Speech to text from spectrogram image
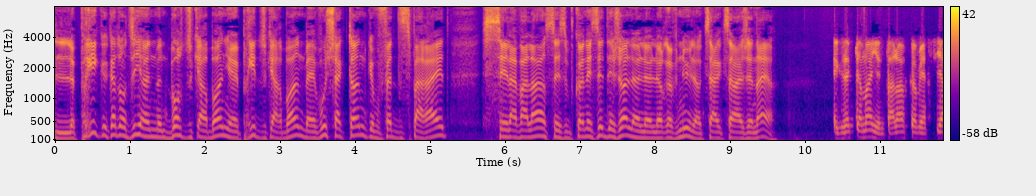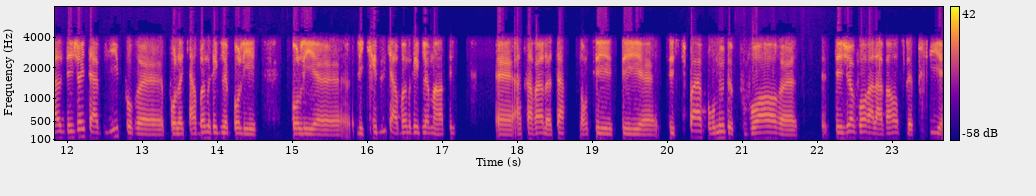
le prix que quand on dit il y a une, bourse du carbone, il y a un prix du carbone. Ben vous, chaque tonne que vous faites disparaître, c'est la valeur. C'est vous connaissez déjà le, revenu là, que ça que ça génère. Exactement, il y a une valeur commerciale déjà établie pour euh, pour le carbone règle pour les pour les euh, les crédits carbone réglementés. Euh, à travers le temps. Donc, c'est euh, super pour nous de pouvoir euh, déjà voir à l'avance le prix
